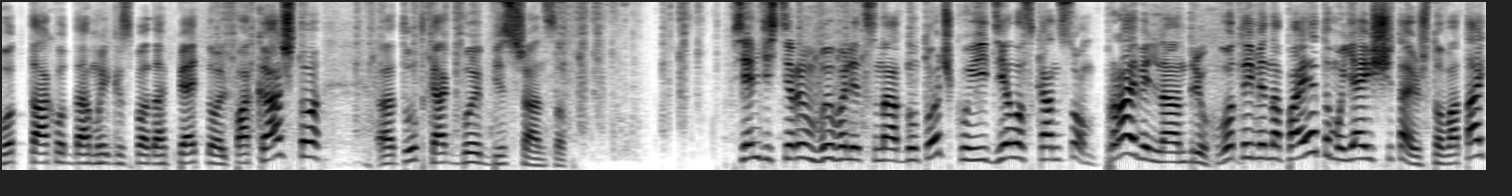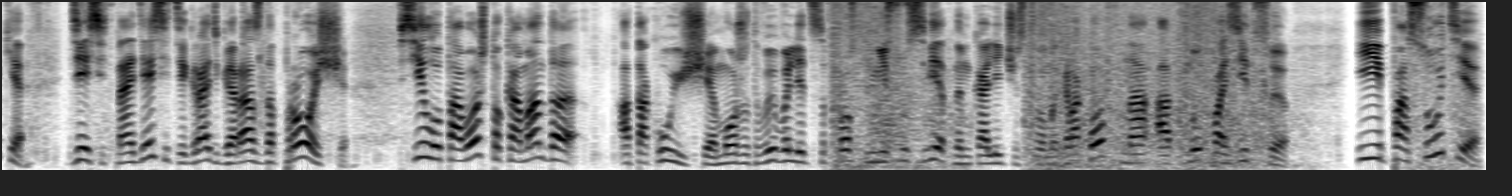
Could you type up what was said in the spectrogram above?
Вот так вот, дамы и господа, 5-0. Пока что а, тут как бы без шансов. Всем десятерым вывалится на одну точку и дело с концом. Правильно, Андрюх. Вот именно поэтому я и считаю, что в атаке 10 на 10 играть гораздо проще. В силу того, что команда атакующая может вывалиться просто несусветным количеством игроков на одну позицию. И, по сути,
